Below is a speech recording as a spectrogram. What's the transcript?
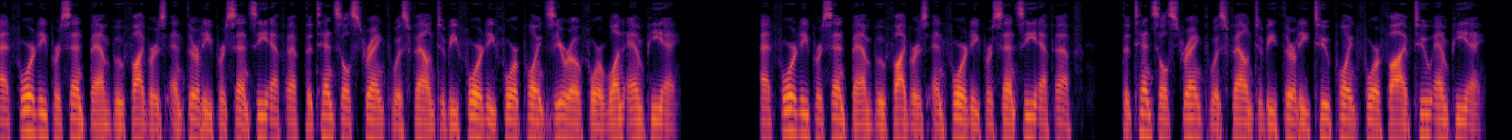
At 40% bamboo fibers and 30% CFF the tensile strength was found to be 44.041 MPa. At 40% bamboo fibers and 40% CFF, the tensile strength was found to be 32.452 MPa.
